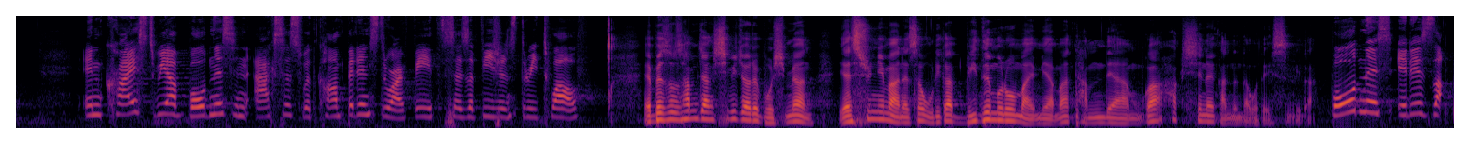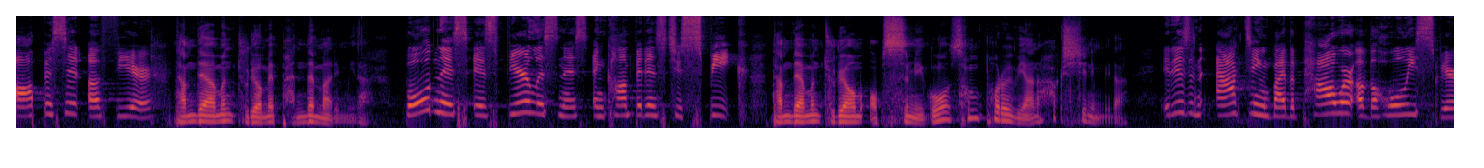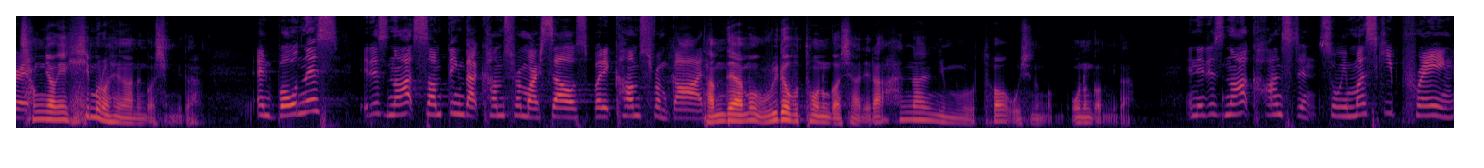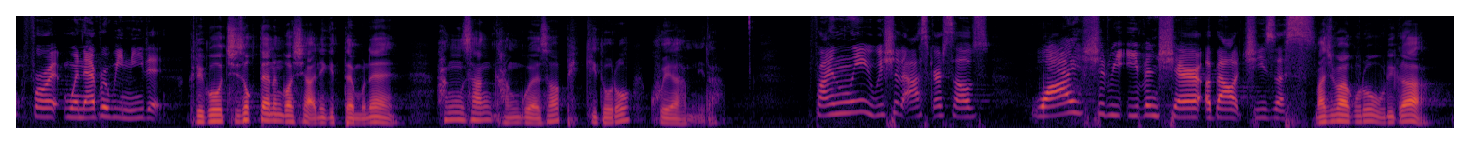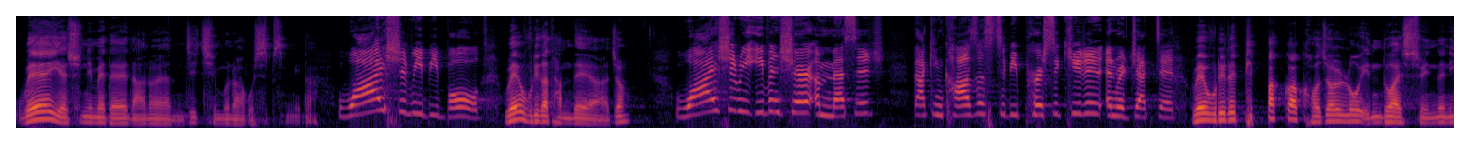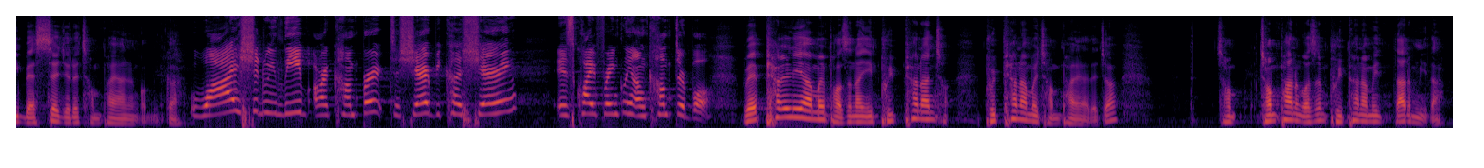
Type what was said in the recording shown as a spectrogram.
In Christ we have boldness and access with confidence through our faith, says Ephesians 3:12. 에베소 3장 12절을 보시면 예수님 안에서 우리가 믿음으로 말미암아 담대함과 확신을 갖는다고 되어 있습니다. Boldness it is the opposite of fear. 담대함은 두려움의 반대말입니다. Boldness is fearlessness and confidence to speak. 담대함은 두려움 없음이고 선포를 위한 확신입니다. It is an acting by the power of the Holy Spirit. 성령의 힘으로 행하는 것입니다. And boldness it is not something that comes from ourselves, but it comes from God. 담대함은 우리로부터 오는 것이 아니라 하나님으로부터 오시는 것, 오는 겁니다. And it is not constant, so we must keep praying for it whenever we need it. 그리고 지속되는 것이 아니기 때문에 항상 간구해서 피- 기도로 구해야 합니다. Finally, we should ask ourselves, why should we even share about Jesus? 마지막으로 우리가 왜 예수님에 대해 나눠야 하는지 질문을 하고 싶습니다. Why should we be bold? 왜 우리가 담대해야 하죠? Why should we even share a message that can cause us to be persecuted and rejected? 왜 우리를 핍박과 거절로 인도할 수 있는 이 메시지를 전파해야 하는 겁니까? Why should we leave our comfort to share because sharing is quite frankly uncomfortable? 왜 편리함을 벗어난 이 불편한 저- 불편함을 전파해야 되죠? 전, 전파하는 것은 불편함이 따릅니다.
